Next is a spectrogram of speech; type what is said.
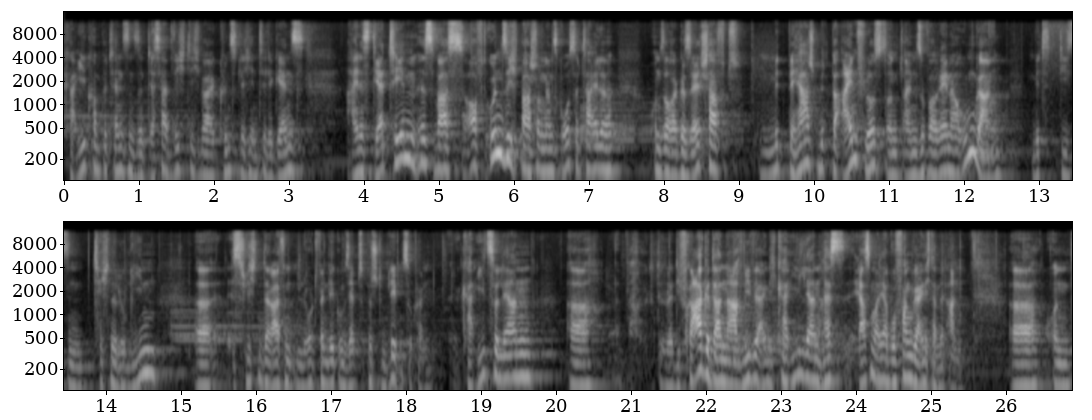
KI-Kompetenzen sind deshalb wichtig, weil künstliche Intelligenz eines der Themen ist, was oft unsichtbar schon ganz große Teile unserer Gesellschaft mit beherrscht, mit beeinflusst und ein souveräner Umgang mit diesen Technologien äh, ist schlicht und ergreifend notwendig, um selbstbestimmt leben zu können. KI zu lernen, äh, oder die Frage danach, wie wir eigentlich KI lernen, heißt erstmal ja, wo fangen wir eigentlich damit an? Äh, und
